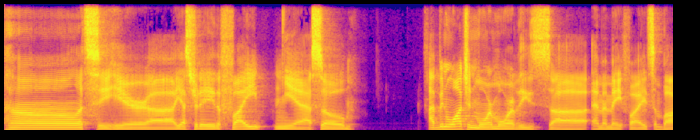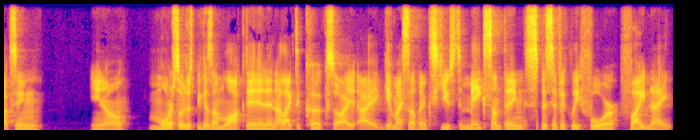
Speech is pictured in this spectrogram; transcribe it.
Uh, let's see here. Uh, yesterday, the fight. Yeah, so I've been watching more and more of these uh, MMA fights and boxing. You know, more so just because I'm locked in and I like to cook. So I, I give myself an excuse to make something specifically for fight night.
